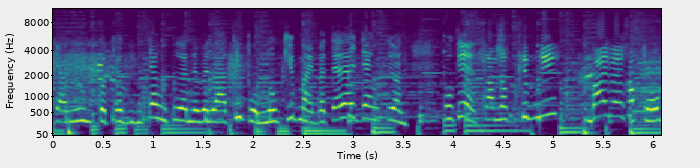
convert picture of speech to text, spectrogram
อย่าลืมกดกระดิ่งแจ้งเตือนในเวลาที่ผมลงคลิปใหม่ไปจะได้แจ้งเตือนโอเคสำหรับคลิปนี้บายบายครับผม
